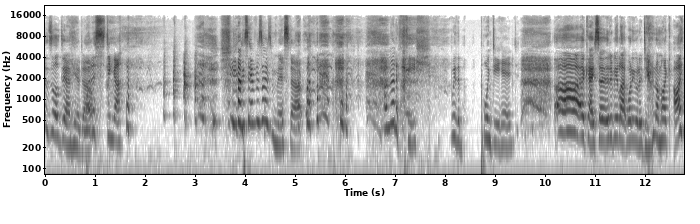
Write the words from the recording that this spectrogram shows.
It's all down here, darling. what a stinger. Shit, this episode's messed up. I'm not a fish with a pointy head. Ah, okay, so it'd be like, what do you want to do? And I'm like, I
